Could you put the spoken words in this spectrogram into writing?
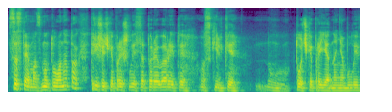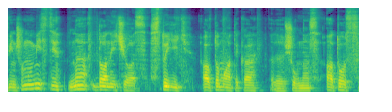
Система змонтована так. Трішечки прийшлося переварити, оскільки ну, точки приєднання були в іншому місці. На даний час стоїть автоматика, е, що в нас Атос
